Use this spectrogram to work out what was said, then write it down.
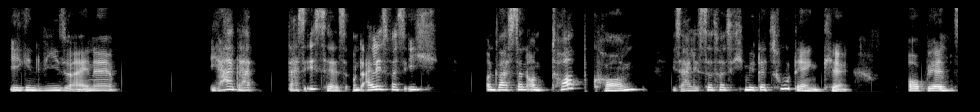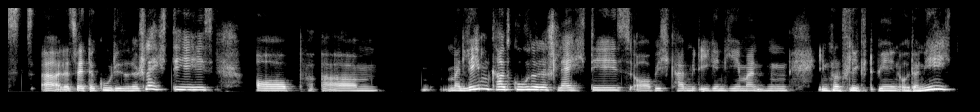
irgendwie so eine, ja, da, das ist es. Und alles, was ich, und was dann on top kommt, ist alles das, was ich mir dazu denke. Ob mhm. jetzt äh, das Wetter gut ist oder schlecht ist, ob ähm, mein Leben gerade gut oder schlecht ist, ob ich gerade mit irgendjemandem in Konflikt bin oder nicht.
